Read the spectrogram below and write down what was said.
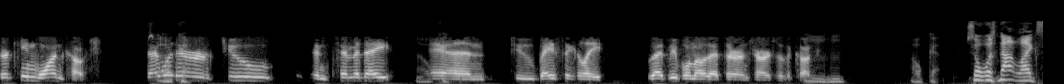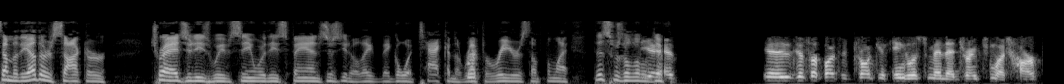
Their team won, coach. They were Okay. there to intimidate Okay. and to basically let people know that they're in charge of the country. hmm Okay. So it was not like some of the other soccer tragedies we've seen where these fans just, you know, they, they go attacking the referee or something like this was a little Yeah, different. It's just a bunch of drunken Englishmen that drink too much harp.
